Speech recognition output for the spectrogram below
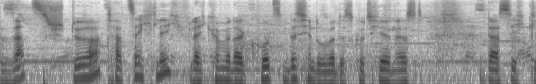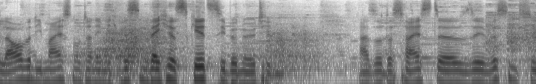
Satz stört tatsächlich, vielleicht können wir da kurz ein bisschen drüber diskutieren, ist, dass ich glaube, die meisten Unternehmen nicht wissen, welche Skills sie benötigen. Also das heißt, äh, sie wissen, sie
